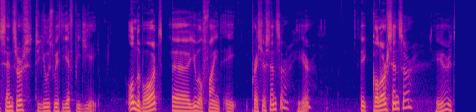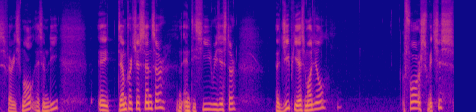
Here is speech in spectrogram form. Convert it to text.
sensors to use with the FPGA. On the board uh, you will find a pressure sensor here, a color sensor here, it's very small, SMD, a temperature sensor, an NTC resistor, a GPS module, four switches,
